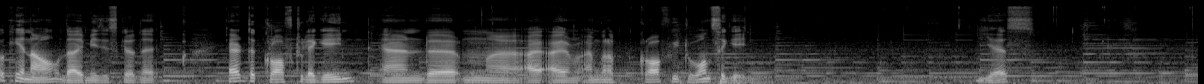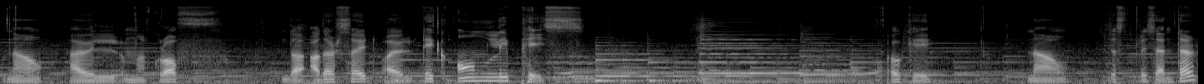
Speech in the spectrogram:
Okay now the image is gonna add the crop tool again and uh, mm, I, I am I'm gonna crop it once again yes. Now I will um, the other side. I will take only pace. Okay. Now just press enter.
